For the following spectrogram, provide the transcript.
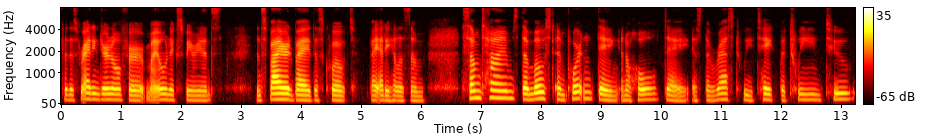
for this writing journal for my own experience, inspired by this quote by Etty Hillesum. Sometimes the most important thing in a whole day is the rest we take between two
